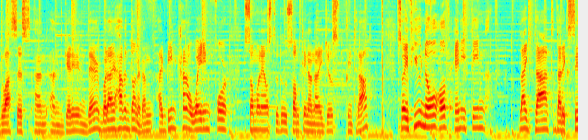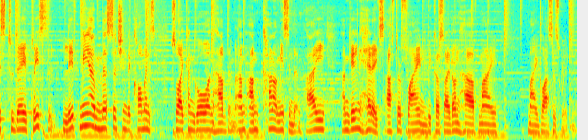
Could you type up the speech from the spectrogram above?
glasses and, and get it in there, but I haven't done it. I'm, I've been kind of waiting for someone else to do something and I just print it out. So if you know of anything like that that exists today, please leave me a message in the comments so I can go and have them. I'm, I'm kind of missing them. I, I'm getting headaches after flying because I don't have my, my glasses with me.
